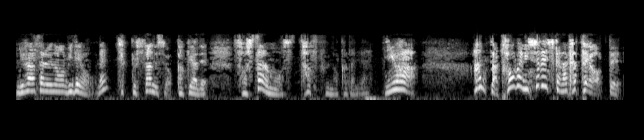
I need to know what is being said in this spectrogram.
リハーサルのビデオをね、チェックしたんですよ、楽屋で。そしたらもう、スタッフの方にね、いや、あんた顔が2種類しかなかったよって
